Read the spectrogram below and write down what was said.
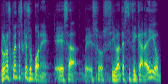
Luego nos cuentas qué supone esa, eso, si va a testificar ahí o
